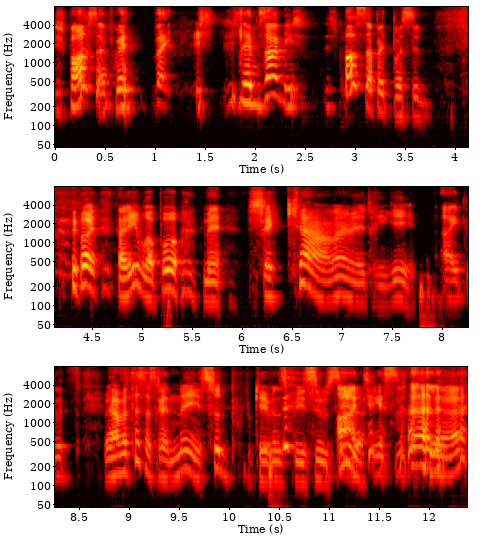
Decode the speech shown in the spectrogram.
Je pense que ça pourrait être. Je- l'aime ça, mais je, je pense que ça peut être possible. ouais, ça arrivera pas, mais je serais quand même intrigué. Ah, écoute. Mais en même temps, ça serait une insulte pour Kevin Spacey aussi. Ah, crissement, là.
